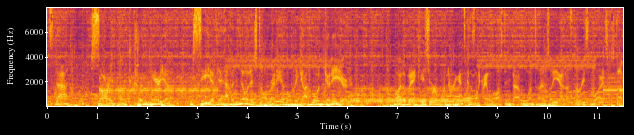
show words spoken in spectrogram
What's that? Sorry, punk, couldn't hear ya. You see, if you haven't noticed already, I've only got one good ear. By the way, in case you were wondering, it's because like I lost in battle one time, so yeah, that's the reason why. So stop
